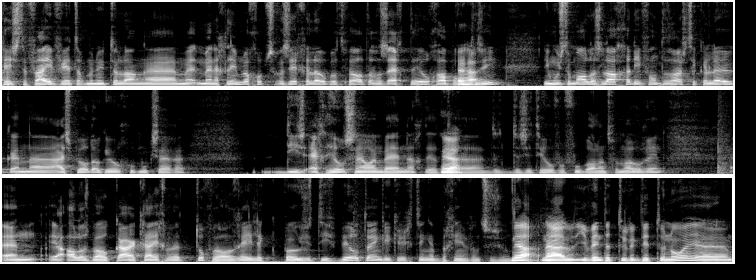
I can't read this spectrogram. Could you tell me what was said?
gisteren 45 minuten lang met, met een glimlach op zijn gezicht gelopen op het veld. Dat was echt heel grappig om te zien. Die moest om alles lachen, die vond het hartstikke leuk. En hij speelde ook heel goed, moet ik zeggen. Die is echt heel snel en behendig. Dat, Ja. er zit heel veel voetballend vermogen in. En ja, alles bij elkaar krijgen we toch wel een redelijk positief beeld, denk ik, richting het begin van het seizoen. Ja, nou, je wint natuurlijk dit toernooi. ehm,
